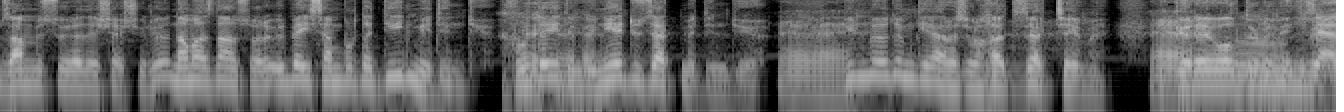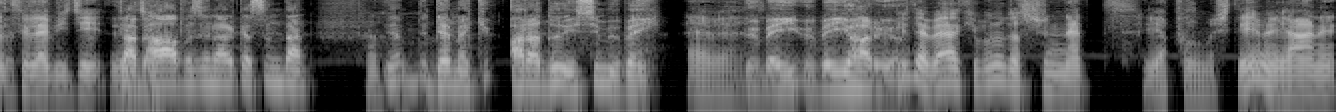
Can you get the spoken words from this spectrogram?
Zamm-ı Sure'de şaşırıyor. Namazdan sonra Übey sen burada değil miydin diyor. Buradaydım diyor. Niye düzeltmedin diyor. Evet. Bilmiyordum ki ya Resulallah düzelteceğimi. Evet. görev olduğunu Hmm, bilmiyordum. Düzeltilebilecek. Tabi hafızın arkasından demek ki aradığı isim Übey. Evet. Übey, Übey'i arıyor. Bir de belki bunu da sünnet yapılmış değil mi? Yani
